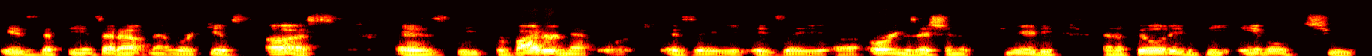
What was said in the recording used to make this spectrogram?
is that the Inside Out Network gives us as the provider network, as a as a uh, organization, a community, an ability to be able to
